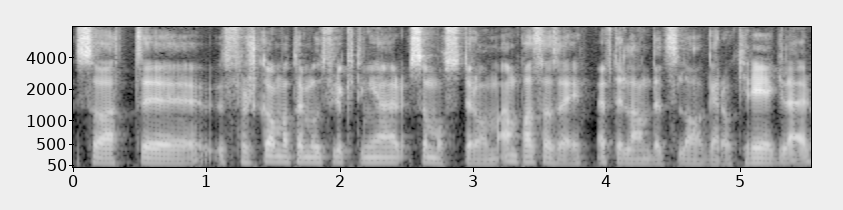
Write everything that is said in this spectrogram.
så att för ska man ta emot flyktingar så måste de anpassa sig efter landets lagar och regler.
